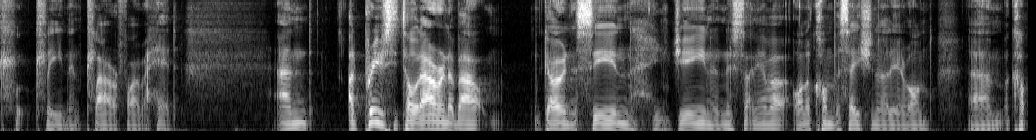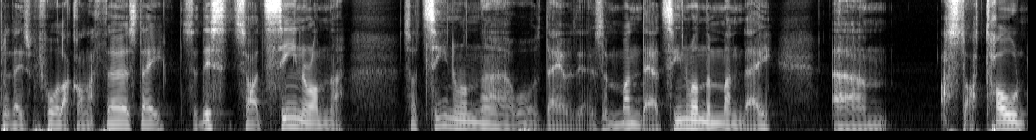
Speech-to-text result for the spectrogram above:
cl- clean and clarify my head. And I'd previously told Aaron about going and seeing Eugene and this, that, and the other on a conversation earlier on, um, a couple of days before, like on a Thursday. So this, so I'd seen her on the, so I'd seen her on the what was day was it? It was a Monday. I'd seen her on the Monday. Um, I, I told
